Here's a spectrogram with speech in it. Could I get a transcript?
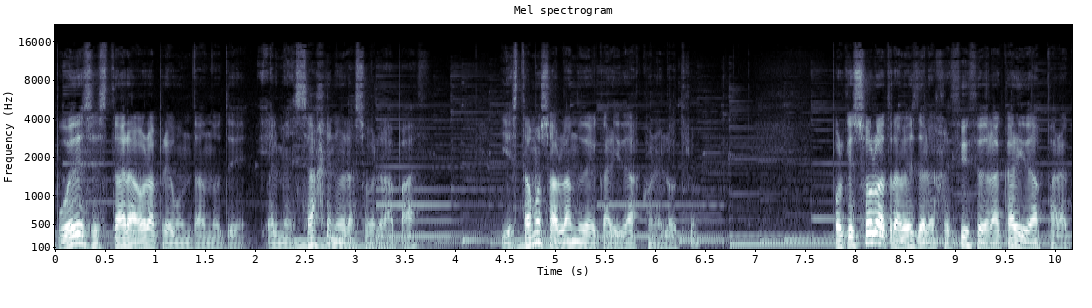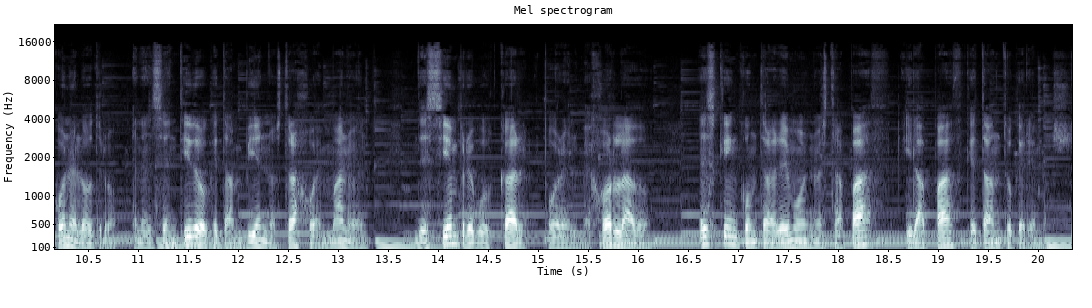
Puedes estar ahora preguntándote, ¿el mensaje no era sobre la paz? ¿Y estamos hablando de caridad con el otro? Porque sólo a través del ejercicio de la caridad para con el otro, en el sentido que también nos trajo Emmanuel, de siempre buscar por el mejor lado, es que encontraremos nuestra paz y la paz que tanto queremos.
